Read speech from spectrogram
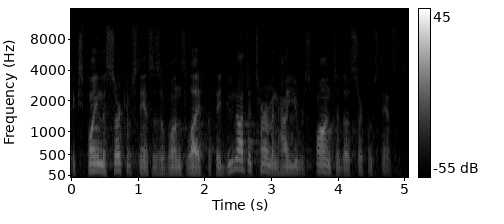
explain the circumstances of one's life, but they do not determine how you respond to those circumstances.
